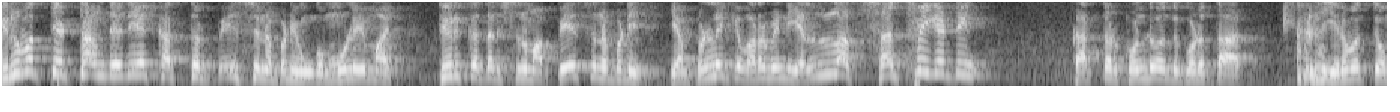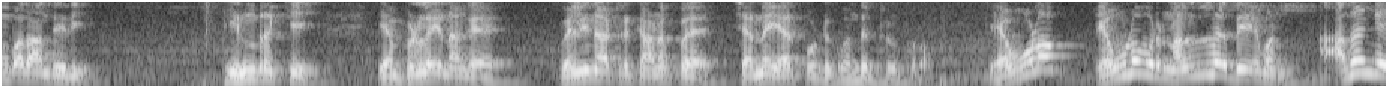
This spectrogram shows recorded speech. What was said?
இருபத்தெட்டாம் தேதியே கர்த்தர் பேசினபடி உங்கள் மூலியமாக தீர்க்க தரிசனமாக பேசினபடி என் பிள்ளைக்கு வர வேண்டிய எல்லா சர்டிஃபிகேட்டையும் கர்த்தர் கொண்டு வந்து கொடுத்தார். இருபத்தி ஒன்பதாம் தேதி. இன்றைக்கு என் பிள்ளையை நாங்கள் வெளிநாட்டிற்கு அனுப்ப சென்னை ஏர்போர்ட்டுக்கு வந்துட்டுருக்குறோம் எவ்வளோ எவ்வளோ ஒரு நல்ல தேவன். அதங்க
